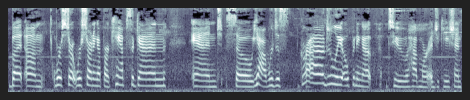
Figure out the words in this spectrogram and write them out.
but um, we're start we're starting up our camps again, and so yeah, we're just gradually opening up to have more education.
